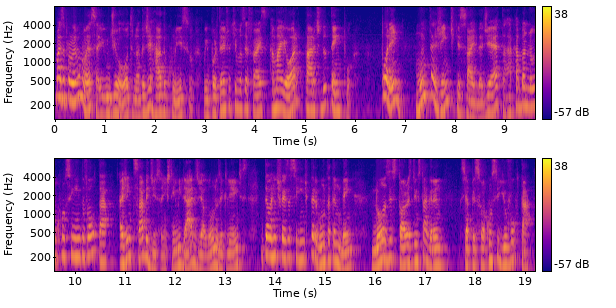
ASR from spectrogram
Mas o problema não é sair um dia ou outro, nada de errado com isso. O importante é que você faz a maior parte do tempo. Porém, muita gente que sai da dieta acaba não conseguindo voltar. A gente sabe disso, a gente tem milhares de alunos e clientes, então a gente fez a seguinte pergunta também nos stories do Instagram, se a pessoa conseguiu voltar.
